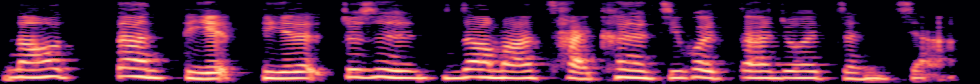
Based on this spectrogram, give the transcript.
然后但跌跌的就是你知道吗？踩坑的机会当然就会增加。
